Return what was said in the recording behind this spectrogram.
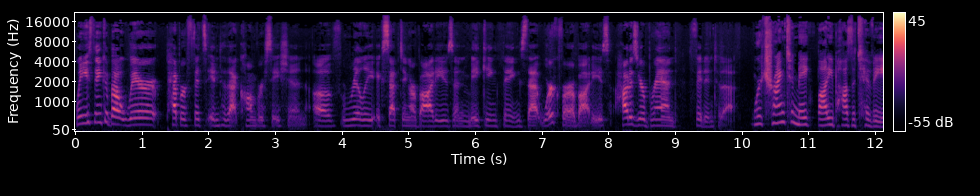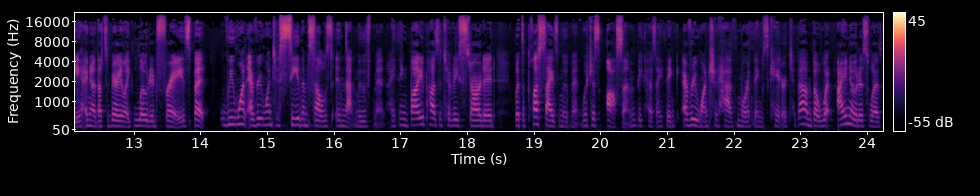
When you think about where Pepper fits into that conversation of really accepting our bodies and making things that work for our bodies, how does your brand fit into that? We're trying to make body positivity. I know that's a very like loaded phrase, but we want everyone to see themselves in that movement. I think body positivity started with the plus size movement, which is awesome because I think everyone should have more things catered to them. But what I noticed was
